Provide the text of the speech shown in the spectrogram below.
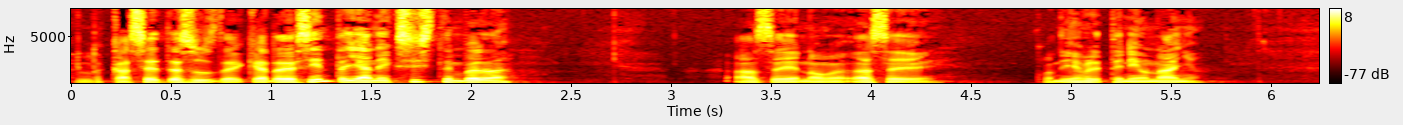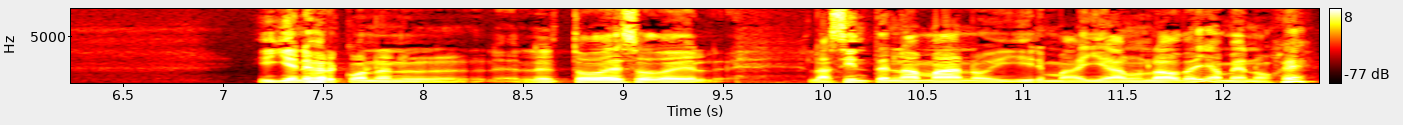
los cassettes esos de que de cinta ya no existen, ¿verdad? Hace, no, hace cuando Jennifer tenía un año. Y Jennifer con el, todo eso de la cinta en la mano y Irma ahí a un lado de ella, me enojé.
